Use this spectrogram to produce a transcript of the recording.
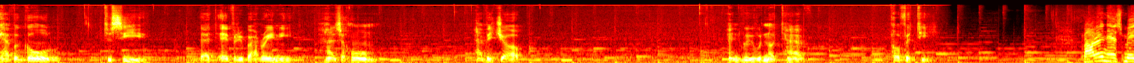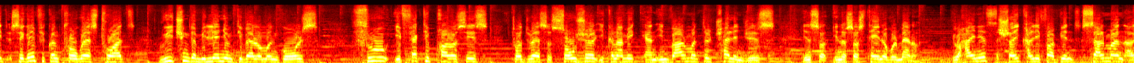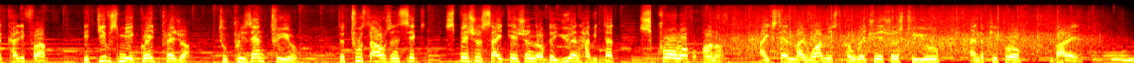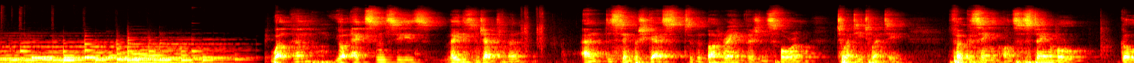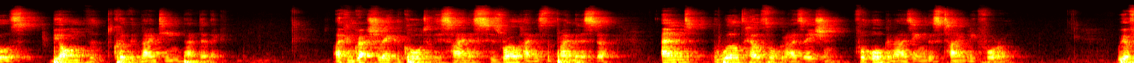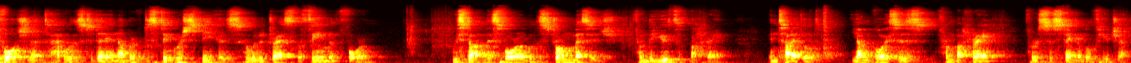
have a goal to see that every Bahraini has a home, have a job, and we would not have poverty. Bahrain has made significant progress towards reaching the Millennium Development Goals through effective policies to address social, economic, and environmental challenges in, in a sustainable manner. Your Highness, Sheikh Khalifa bin Salman Al Khalifa, it gives me great pleasure to present to you the 2006 Special Citation of the UN Habitat Scroll of Honor. I extend my warmest congratulations to you and the people of Bahrain. Welcome, Your Excellencies, ladies and gentlemen, and distinguished guests to the Bahrain Visions Forum 2020, focusing on sustainable goals beyond the COVID-19 pandemic. I congratulate the Court of His Highness, His Royal Highness the Prime Minister, and the World Health Organization for organizing this timely forum. We are fortunate to have with us today a number of distinguished speakers who will address the theme of the forum. We start this forum with a strong message from the youth of Bahrain entitled Young Voices from Bahrain for a Sustainable Future.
